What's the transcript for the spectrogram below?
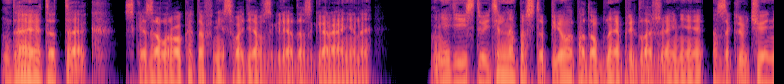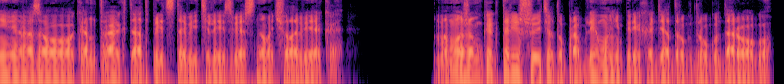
«Да, это так», — сказал Рокотов, не сводя взгляда с Гаранина. «Мне действительно поступило подобное предложение о заключении разового контракта от представителя известного человека. Мы можем как-то решить эту проблему, не переходя друг другу дорогу.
